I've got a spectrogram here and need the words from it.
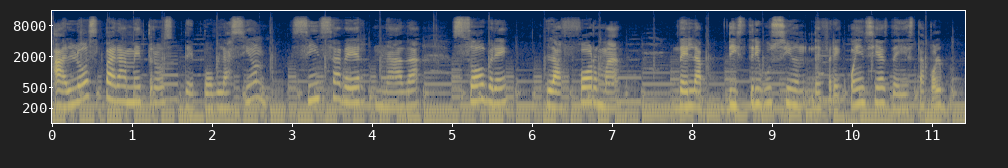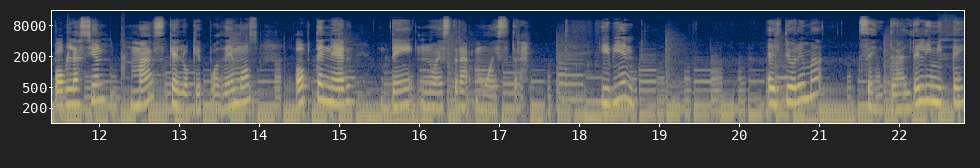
a los parámetros de población sin saber nada sobre la forma de la distribución de frecuencias de esta población más que lo que podemos obtener de nuestra muestra. Y bien, el teorema central del límite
